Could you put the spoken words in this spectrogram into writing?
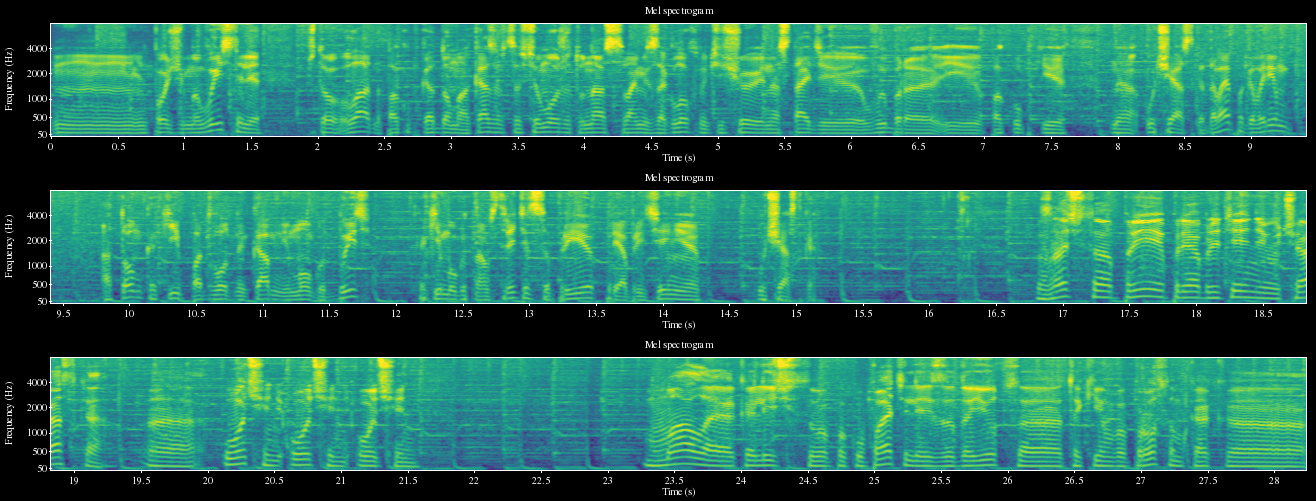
м, позже мы выяснили, что ладно, покупка дома, оказывается, все может у нас с вами заглохнуть еще и на стадии выбора и покупки э, участка. Давай поговорим о том, какие подводные камни могут быть, какие могут нам встретиться при приобретении участка. Значит, э, при приобретении участка э, очень-очень-очень малое количество покупателей задаются таким вопросом, как э,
